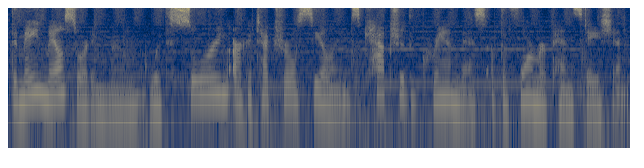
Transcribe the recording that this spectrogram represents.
The main mail sorting room, with soaring architectural ceilings, captured the grandness of the former Penn Station.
